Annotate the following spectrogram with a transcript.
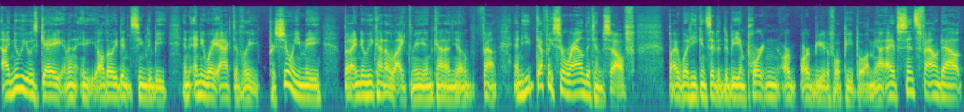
I knew he was gay. I mean, he, although he didn't seem to be in any way actively pursuing me, but I knew he kind of liked me and kind of, you know, found, and he definitely surrounded himself by what he considered to be important or, or beautiful people. I mean, I, I have since found out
